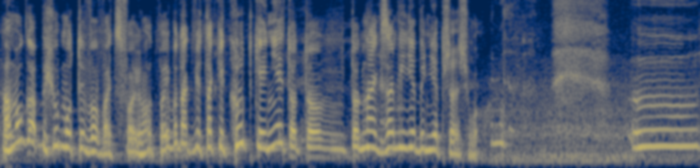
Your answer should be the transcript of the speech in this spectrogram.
a mogłabyś umotywować swoją odpowiedź, bo tak, wiesz, takie krótkie nie, to, to, to na egzaminie by nie przeszło. Mm,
